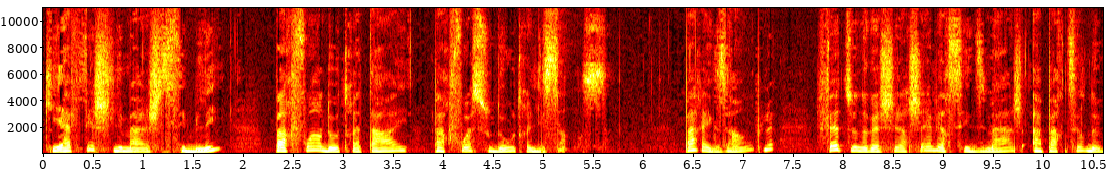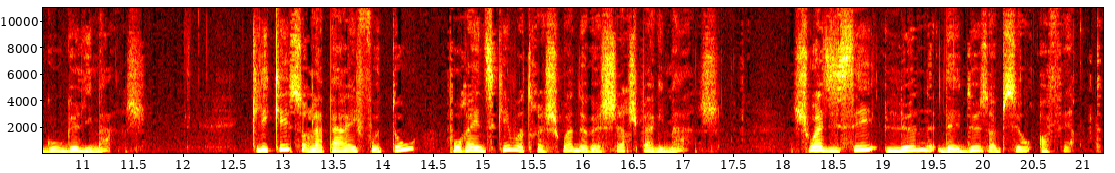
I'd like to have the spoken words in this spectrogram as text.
qui affichent l'image ciblée, parfois en d'autres tailles, parfois sous d'autres licences. Par exemple, faites une recherche inversée d'images à partir de Google Images. Cliquez sur l'appareil photo pour indiquer votre choix de recherche par image. Choisissez l'une des deux options offertes.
